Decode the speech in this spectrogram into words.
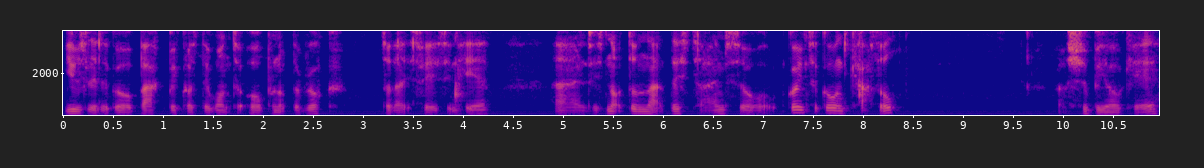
Usually they go back because they want to open up the rook so that it's facing here. And he's not done that this time, so I'm going to go and castle. That should be okay.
